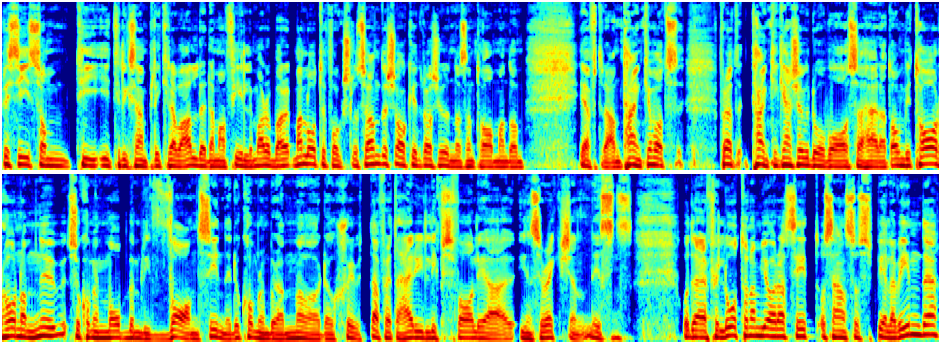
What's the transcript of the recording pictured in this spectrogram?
Precis som i till exempel i kravaller där man filmar och bara, man låter folk slå sönder saker, dra sig undan, sen tar man dem i efterhand. Tanken var att, för att tanken kanske då var så här att om vi tar honom nu så kommer mobben bli vansinnig. Då kommer de börja mörda och skjuta för att det här är ju livsfarliga insurrectionists. Och därför låt honom göra sitt och sen så spelar vi in det.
